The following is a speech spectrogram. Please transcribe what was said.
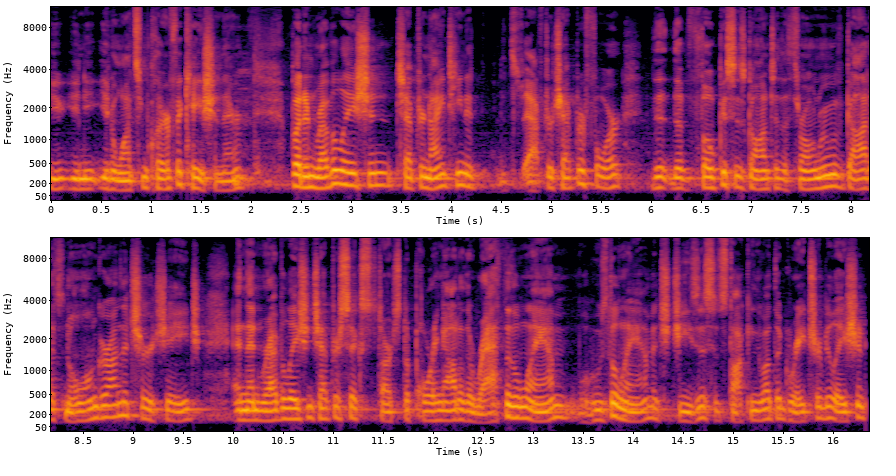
you, you, need, you want some clarification there. But in Revelation chapter 19, it's after chapter 4, the, the focus has gone to the throne room of God. It's no longer on the church age. And then Revelation chapter 6 starts the pouring out of the wrath of the Lamb. Well, who's the Lamb? It's Jesus. It's talking about the great tribulation.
